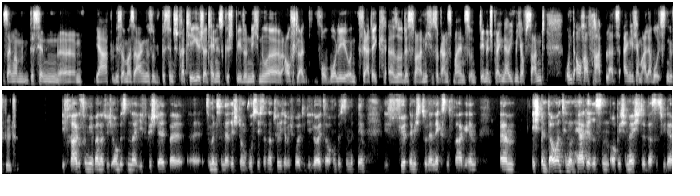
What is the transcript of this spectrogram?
sagen wir mal, ein bisschen ähm, ja, wie soll man sagen, so ein bisschen strategischer Tennis gespielt und nicht nur Aufschlag, Volley und fertig. Also das war nicht so ganz meins. Und dementsprechend habe ich mich auf Sand und auch auf Hartplatz eigentlich am allerwohlsten gefühlt. Die Frage von mir war natürlich auch ein bisschen naiv gestellt, weil äh, zumindest in der Richtung wusste ich das natürlich, aber ich wollte die Leute auch ein bisschen mitnehmen. Die führt nämlich zu der nächsten Frage hin. Ähm, ich bin dauernd hin und her gerissen, ob ich möchte, dass es wieder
